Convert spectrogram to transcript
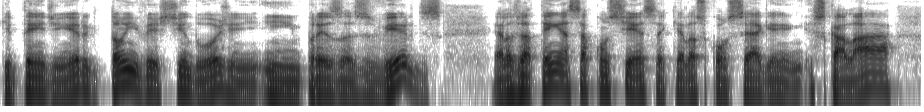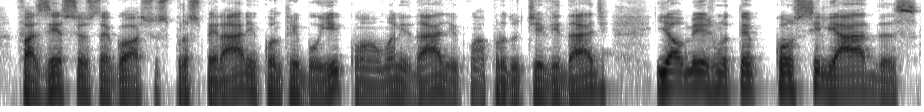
que têm dinheiro, que estão investindo hoje em, em empresas verdes, elas já têm essa consciência que elas conseguem escalar, fazer seus negócios prosperarem, contribuir com a humanidade, com a produtividade e, ao mesmo tempo, conciliadas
